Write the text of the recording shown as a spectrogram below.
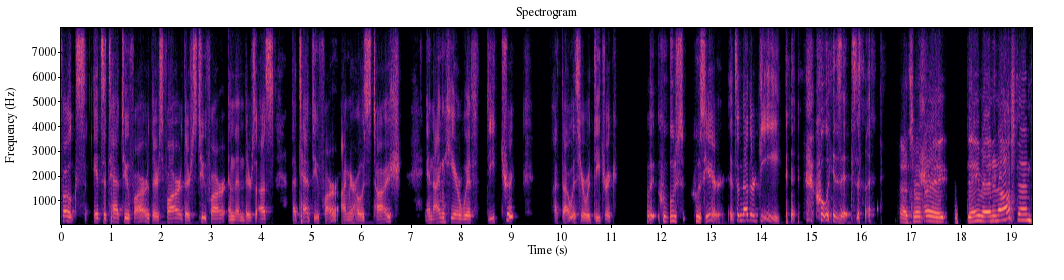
folks, it's a tad too far. There's far, there's too far, and then there's us, a tad too far. I'm your host, Taj, and I'm here with Dietrich. I thought I was here with Dietrich. Wh- Who's who's here? It's another D. Who is it? That's right. Damon and Austin.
